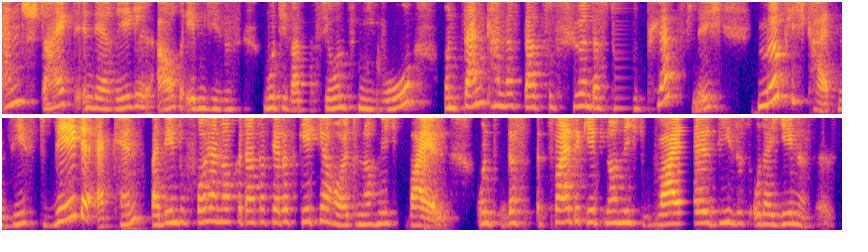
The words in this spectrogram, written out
dann steigt in der Regel auch eben dieses Motivationsniveau und dann kann das dazu führen, dass du plötzlich Möglichkeiten siehst, Wege erkennst, bei denen du vorher noch gedacht hast, ja, das geht ja heute noch nicht, weil. Und das zweite geht noch nicht, weil dieses oder jenes ist.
